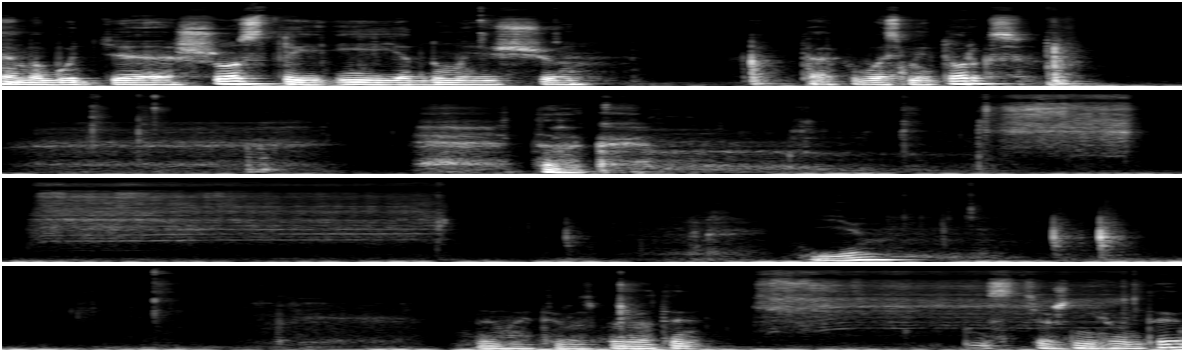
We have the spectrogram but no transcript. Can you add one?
е, мабуть, е, шостий і я думаю, що так, восьмий торкс. Так. Є. Давайте розбирати стяжні гвинти.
